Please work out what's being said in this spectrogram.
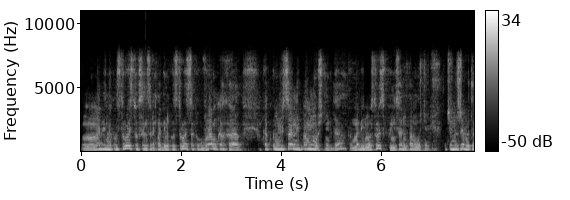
мобильных устройствах, сенсорных мобильных устройствах в рамках а, как универсальный помощник, да, как мобильное устройство, как универсальный помощник. Причем уже эта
